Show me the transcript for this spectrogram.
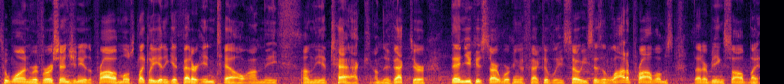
to one, reverse engineer the problem, most likely you're going to get better intel on the, on the attack, on the vector, then you could start working effectively. So he says a lot of problems that are being solved by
